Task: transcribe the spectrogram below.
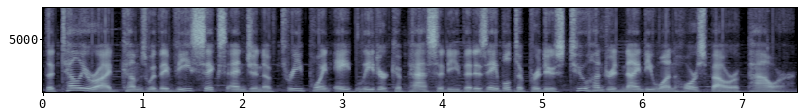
The Telluride comes with a V6 engine of 3.8-liter capacity that is able to produce 291 horsepower of power.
